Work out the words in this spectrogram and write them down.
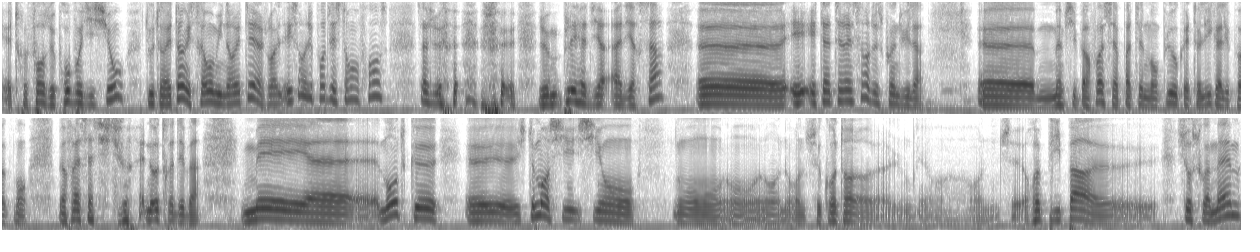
euh, être force de proposition tout en étant extrêmement minoritaire. L'exemple des protestants en France, ça je, je, me plais à dire à dire ça, euh, est, est, intéressant de ce point de vue-là. Euh, même si parfois ça n'a pas tellement plu aux catholiques à l'époque. Bon, mais enfin ça c'est un autre débat. Mais euh, montre que euh, justement si si on on, ne se contente, euh, on ne se replie pas euh, sur soi-même,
